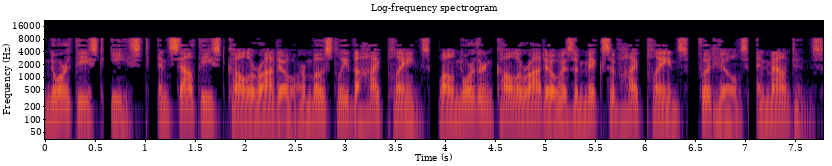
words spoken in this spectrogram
Northeast, east, and southeast Colorado are mostly the high plains, while northern Colorado is a mix of high plains, foothills, and mountains.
